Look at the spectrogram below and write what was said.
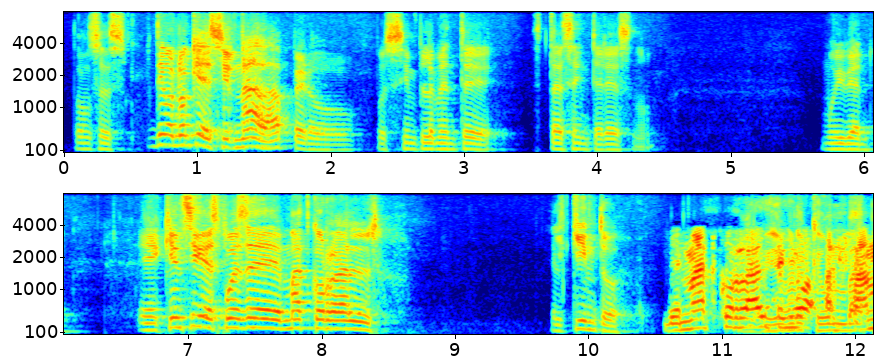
Entonces, digo, no quiere decir nada, pero pues simplemente está ese interés, ¿no? Muy bien. Eh, ¿Quién sigue después de Matt Corral? El quinto. De Matt Corral Yo- yo tengo a Sam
